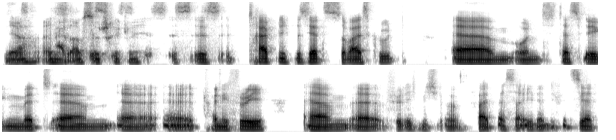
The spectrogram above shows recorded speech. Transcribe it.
Ja, es ist absolut schrecklich. Es, es, es, treibt mich bis jetzt so weiß gut. Ähm, und deswegen mit ähm, äh, 23 äh, ähm, äh, fühle ich mich weit besser identifiziert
